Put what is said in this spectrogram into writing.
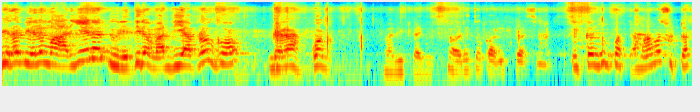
પેલા પેલા મારીએ ને ધૂળેથી રમાડી આપણે કહો. પેલા કોક ફરી કરી. સોરી તો કરી પડશે એક જ પત્તામાં છૂટા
